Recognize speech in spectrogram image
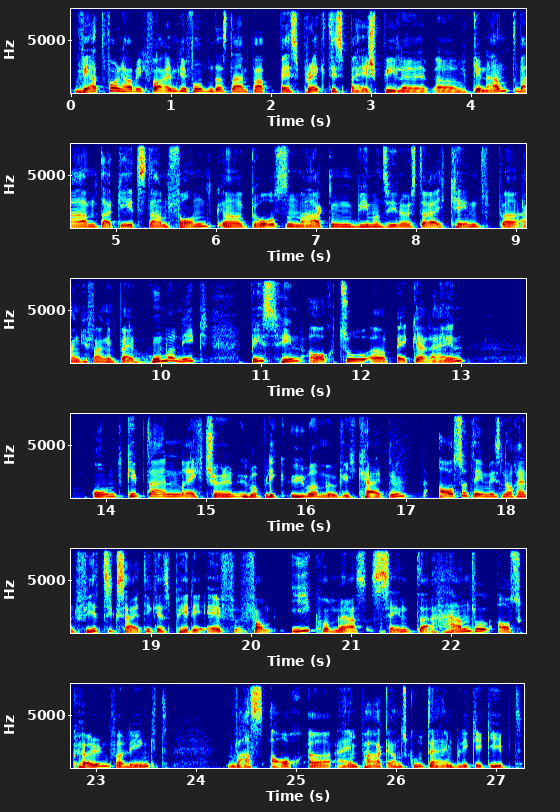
Wertvoll habe ich vor allem gefunden, dass da ein paar Best-Practice-Beispiele äh, genannt waren. Da geht es dann von äh, großen Marken, wie man sie in Österreich kennt, äh, angefangen bei Humanik bis hin auch zu äh, Bäckereien und gibt da einen recht schönen Überblick über Möglichkeiten. Außerdem ist noch ein 40-seitiges PDF vom E-Commerce Center Handel aus Köln verlinkt, was auch äh, ein paar ganz gute Einblicke gibt.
